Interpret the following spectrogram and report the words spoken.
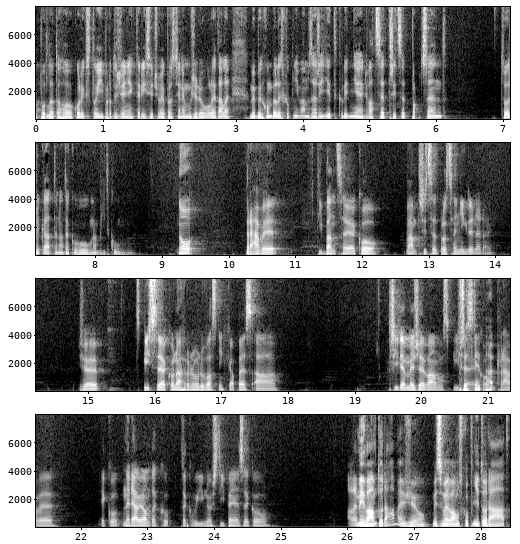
podle toho, kolik stojí, protože některý si člověk prostě nemůže dovolit, ale my bychom byli schopni vám zařídit klidně 20-30%. Co říkáte na takovou nabídku? No právě v té bance jako vám 30% nikdy nedají. Že spíš se jako nahrnou do vlastních kapes a přijde mi, že vám spíš Přesně jako tak. právě jako nedávají vám tako, takový množství peněz jako Ale my vám to dáme, že jo? My jsme vám schopni to dát.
